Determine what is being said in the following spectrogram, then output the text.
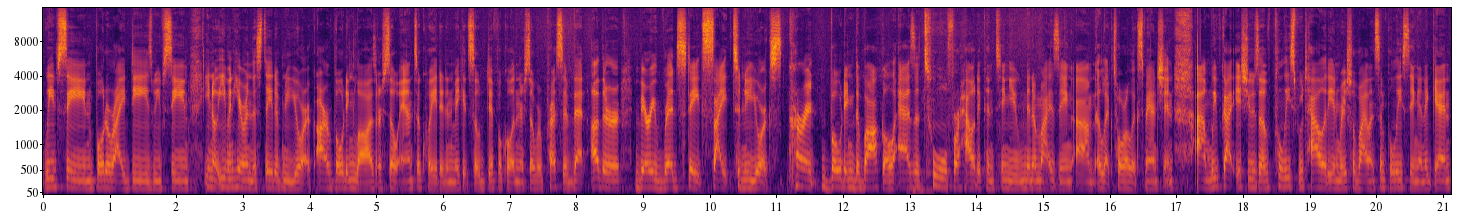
We've seen voter IDs, we've seen, you know, even here in the state of New York, our voting laws are so antiquated and make it so difficult and they're so repressive that other very red states cite to New York's current voting debacle as a tool for how to continue minimizing um, electoral expansion. Um, we've got issues of police brutality and racial violence in policing. And again,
